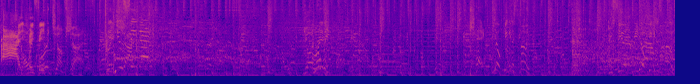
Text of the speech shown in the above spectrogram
Ah, you Going hit me. for a jump shot. Did you see that? Y'all ready? Check. Yo, kick it smooth. You see that Yo, rebound? kick it smooth.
